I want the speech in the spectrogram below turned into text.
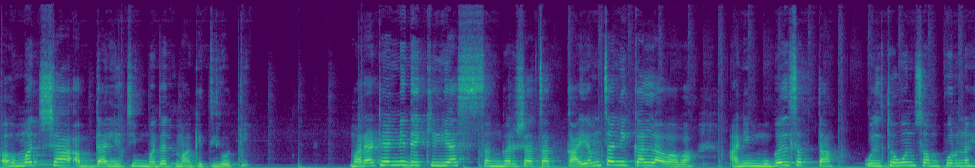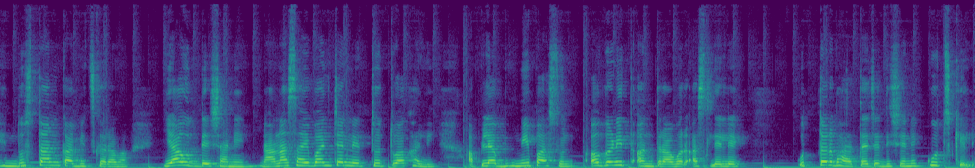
अहमद शाह अब्दालीची मदत मागितली होती. मराठ्यांनी देखील या संघर्षाचा कायमचा निकाल लावावा आणि मुघल सत्ता उलथवून संपूर्ण हिंदुस्थान काबीज करावा या उद्देशाने नानासाहेबांच्या नेतृत्वाखाली आपल्या भूमीपासून अगणित अंतरावर असलेले उत्तर भारताच्या दिशेने कूच केले.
